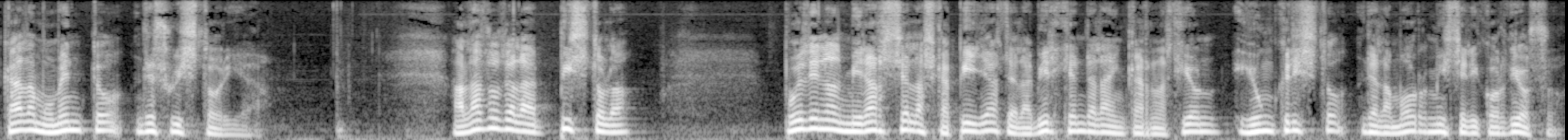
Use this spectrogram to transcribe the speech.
cada momento de su historia. Al lado de la epístola pueden admirarse las capillas de la Virgen de la Encarnación y un Cristo del Amor Misericordioso.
